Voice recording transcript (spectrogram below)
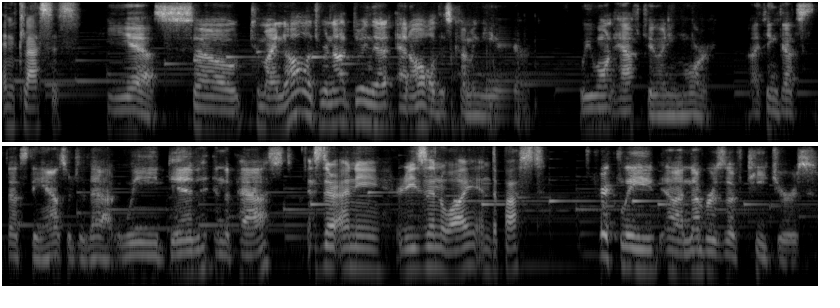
in classes? Yes. So, to my knowledge, we're not doing that at all this coming year. We won't have to anymore. I think that's that's the answer to that. We did in the past, Is there any reason why in the past? strictly uh, numbers of teachers.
